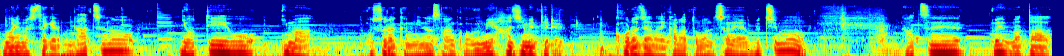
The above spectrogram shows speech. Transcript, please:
終わりましたけども夏の予定を今おそらく皆さんこう埋め始めてる頃じゃないかなと思うんですよね。うちも夏また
